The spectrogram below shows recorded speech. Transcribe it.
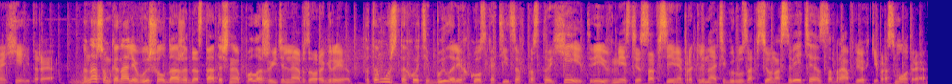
откровенные хейтеры. На нашем канале вышел даже достаточно положительный обзор игры, потому что хоть и было легко скатиться в простой хейт и вместе со всеми проклинать игру за все на свете, собрав легкие просмотры,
